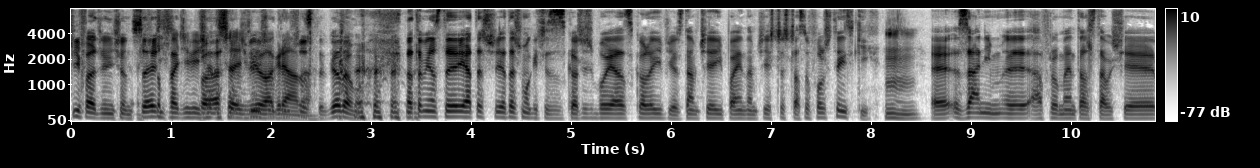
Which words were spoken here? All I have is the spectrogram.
FIFA 96. FIFA 96 była grana. 96, Wiadomo. Natomiast e, ja też, ja też mogę cię zaskoczyć, bo ja z kolei, wiesz, znam cię i pamiętam cię jeszcze z czasów olsztyńskich. E, Zanim e, Afromental stał się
